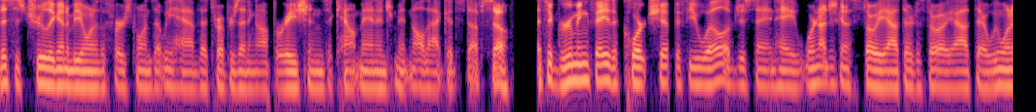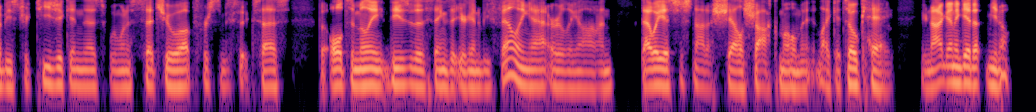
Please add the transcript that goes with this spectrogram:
This is truly going to be one of the first ones that we have that's representing operations, account management, and all that good stuff. So it's a grooming phase, a courtship, if you will, of just saying, hey, we're not just going to throw you out there to throw you out there. We want to be strategic in this. We want to set you up for some success. But ultimately, these are the things that you're going to be failing at early on. That way, it's just not a shell shock moment. Like it's okay. You're not going to get, you know,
